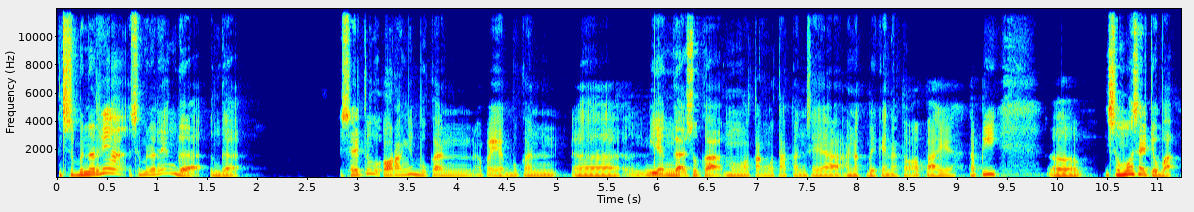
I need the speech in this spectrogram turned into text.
Sebenarnya sebenarnya nggak nggak saya tuh orangnya bukan apa ya bukan uh, yang nggak suka mengotak-ngotakan saya anak backend atau apa ya. Tapi uh, semua saya coba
